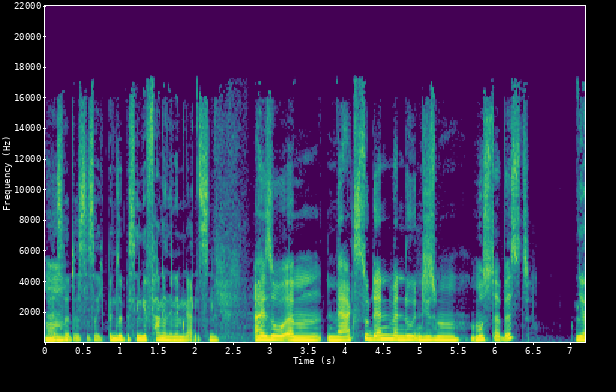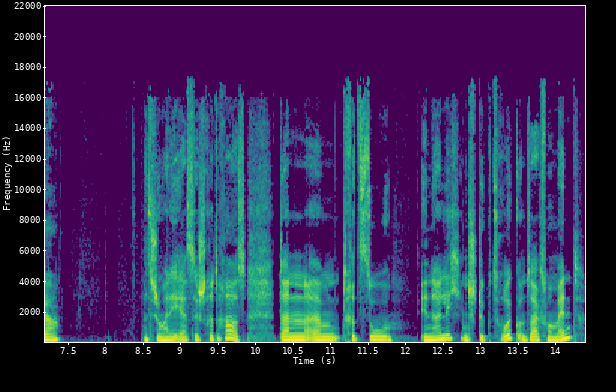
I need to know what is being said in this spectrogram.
Mhm. Also das ist ich bin so ein bisschen gefangen in dem Ganzen. Also ähm, merkst du denn, wenn du in diesem Muster bist? Ja. Das ist schon mal der erste Schritt raus. Dann ähm, trittst du innerlich ein Stück zurück und sagst, Moment,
